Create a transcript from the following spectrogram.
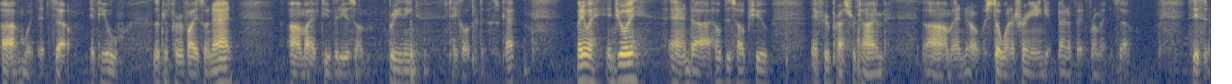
um, with it. So if you looking for advice on that, um, I have two videos on breathing. Take a look at those, okay? Anyway, enjoy, and uh, I hope this helps you if you're pressed for time um, and uh, still want to train and get benefit from it. So, see you soon.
